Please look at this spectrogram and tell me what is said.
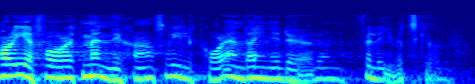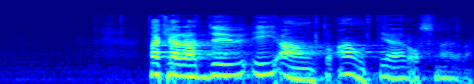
har erfarit människans villkor ända in i döden för livets skull. Tack Herre att du i allt och alltid är oss nära.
